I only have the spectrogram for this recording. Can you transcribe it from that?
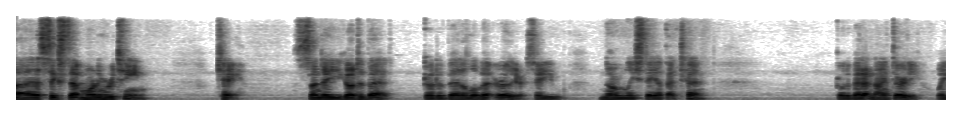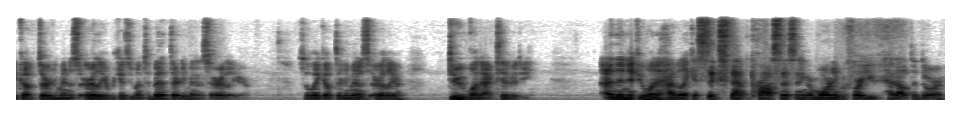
a six step morning routine, okay, Sunday you go to bed. Go to bed a little bit earlier. Say you normally stay up at 10. Go to bed at 9:30. Wake up 30 minutes earlier because you went to bed 30 minutes earlier. So wake up 30 minutes earlier, do one activity. And then if you want to have like a six step process in your morning before you head out the door,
